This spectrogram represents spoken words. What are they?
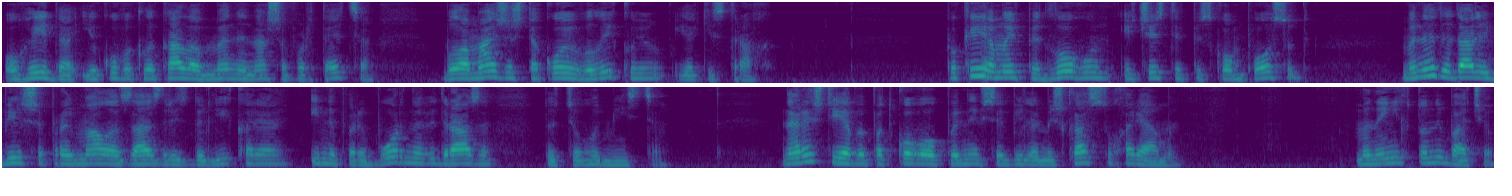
Огида, яку викликала в мене наша фортеця, була майже ж такою великою, як і страх. Поки я мив підлогу і чистив піском посуд, мене дедалі більше приймала заздрість до лікаря і непереборна відраза до цього місця. Нарешті я випадково опинився біля мішка з сухарями. Мене ніхто не бачив,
